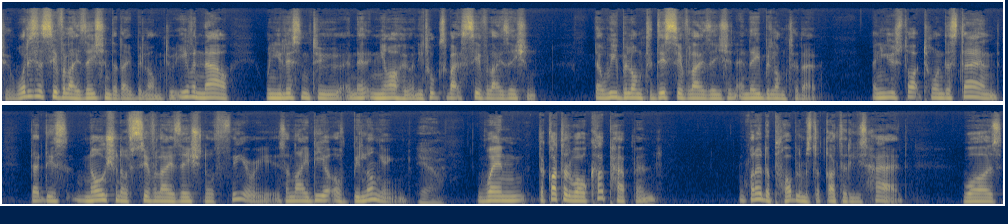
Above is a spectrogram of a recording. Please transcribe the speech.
to? What is the civilization that I belong to? Even now, when you listen to Netanyahu and he talks about civilization, that we belong to this civilization and they belong to that. And you start to understand that this notion of civilizational theory is an idea of belonging. Yeah. When the Qatar World Cup happened, one of the problems the Qataris had was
